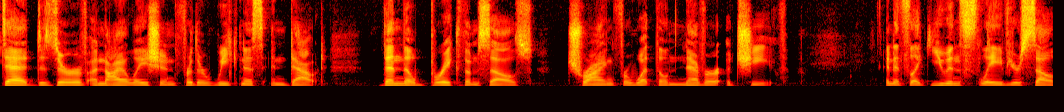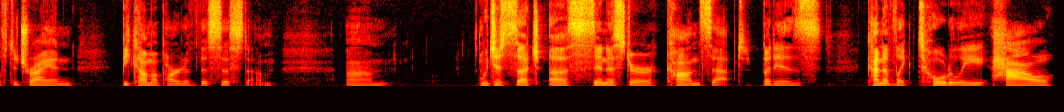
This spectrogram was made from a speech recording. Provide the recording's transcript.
dead deserve annihilation for their weakness and doubt. Then they'll break themselves trying for what they'll never achieve. And it's like you enslave yourself to try and become a part of the system, um, which is such a sinister concept, but is kind of like totally how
